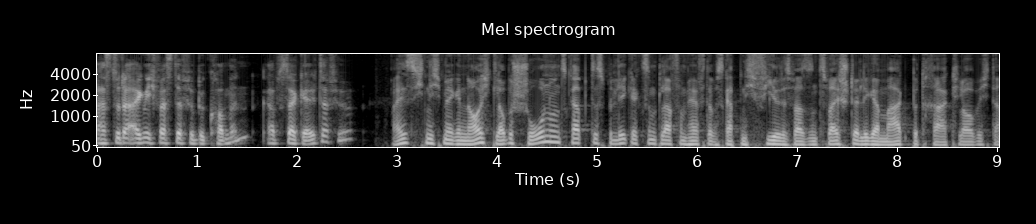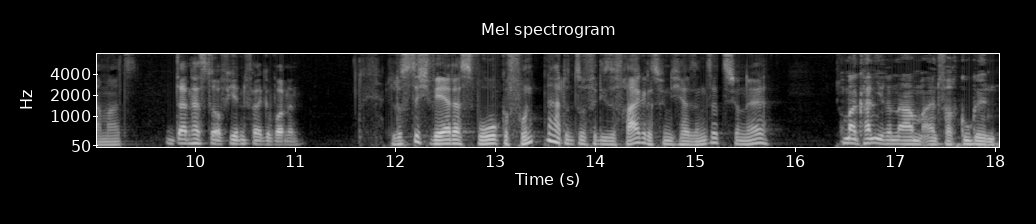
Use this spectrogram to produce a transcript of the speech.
Hast du da eigentlich was dafür bekommen? Gab es da Geld dafür? Weiß ich nicht mehr genau, ich glaube schon und es gab das Belegexemplar vom Heft, aber es gab nicht viel, das war so ein zweistelliger Markbetrag, glaube ich, damals. Dann hast du auf jeden Fall gewonnen. Lustig, wer das wo gefunden hat und so für diese Frage, das finde ich ja sensationell. Und man kann ihre Namen einfach googeln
